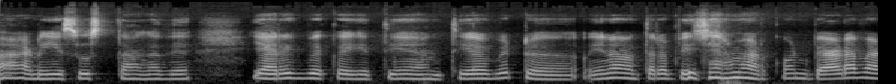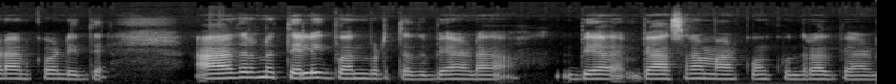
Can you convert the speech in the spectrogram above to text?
ಮಾಡಿ ಸುಸ್ತಾಗೋದು ಯಾರಿಗೆ ಬೇಕಾಗೈತಿ ಅಂತ ಹೇಳ್ಬಿಟ್ಟು ಏನೋ ಒಂಥರ ಬೇಜಾರು ಮಾಡ್ಕೊಂಡು ಬೇಡ ಬೇಡ ಅಂದ್ಕೊಂಡಿದ್ದೆ ಆದ್ರೂ ತಲೆಗೆ ಬಂದುಬಿಡ್ತದೆ ಬೇಡ. ಬೇಸರ ಮಾಡ್ಕೊಂಡು ಕುಂದ್ರೋದು ಬೇಡ.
